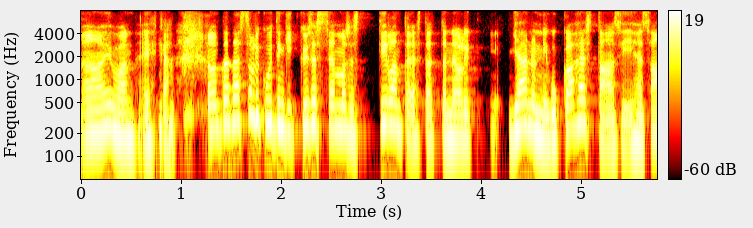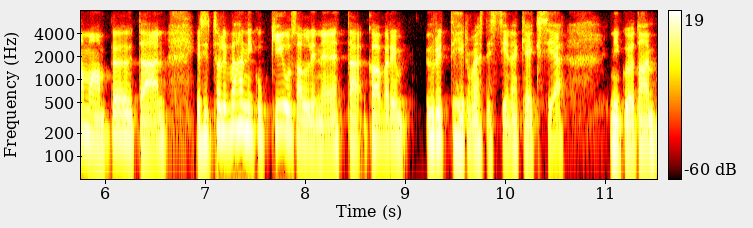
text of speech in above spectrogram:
Aivan, ehkä. No, tässä oli kuitenkin kyse semmoisesta tilanteesta, että ne oli jäänyt niin kuin kahdestaan siihen samaan pöytään. Ja sitten se oli vähän niin kuin kiusallinen, että kaveri yritti hirveästi siinä keksiä niin kuin jotain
